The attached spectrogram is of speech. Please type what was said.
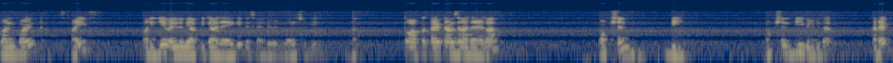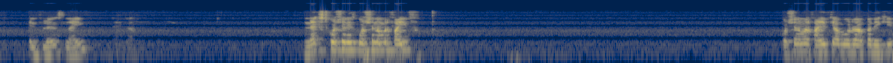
one point five और ये वैल्यू भी आपकी क्या आ जाएगी? This value will be also be one तो आपका करेक्ट आंसर आ जाएगा option B option B will be the correct influence line next question is question number five question number five क्या बोल रहा है आपका? देखिए.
